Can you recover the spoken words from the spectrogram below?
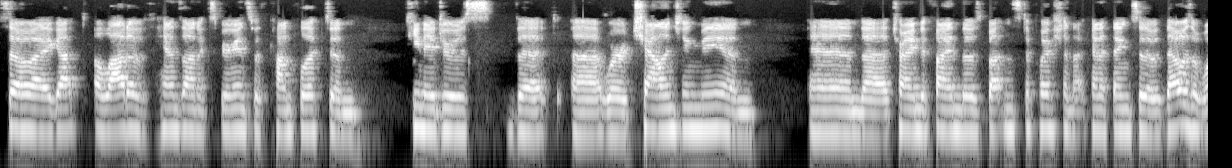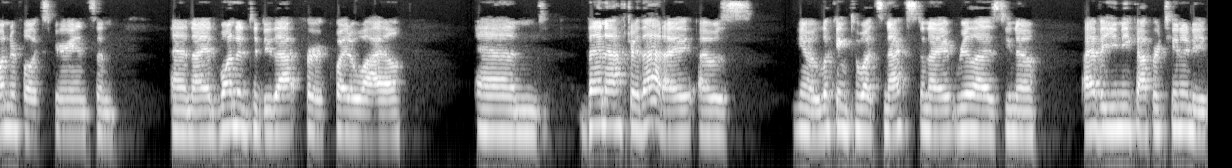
So I got a lot of hands on experience with conflict and teenagers that uh, were challenging me and and uh, trying to find those buttons to push and that kind of thing. So that was a wonderful experience, and and I had wanted to do that for quite a while. And then after that, I I was you know looking to what's next, and I realized you know I have a unique opportunity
